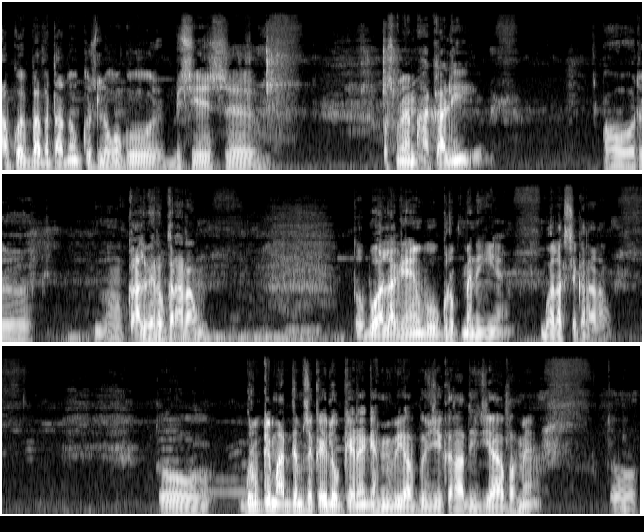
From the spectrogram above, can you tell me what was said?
आपको एक बार बता दूँ, कुछ लोगों को विशेष, उसमें महाकाली और काल भैरव करा रहा हूँ। तो वो अलग हैं, वो ग्रुप में नहीं है, वो अलग से करा रहा हूँ। तो ग्रुप के माध्यम से कई लोग कह रहे हैं कि हमें भी आप ये करा दीजिए आप हमें। तो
